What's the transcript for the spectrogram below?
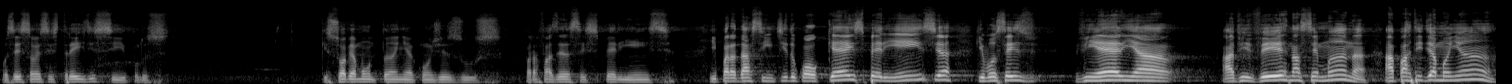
vocês são esses três discípulos que sobem a montanha com Jesus para fazer essa experiência e para dar sentido a qualquer experiência que vocês vierem a, a viver na semana, a partir de amanhã.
